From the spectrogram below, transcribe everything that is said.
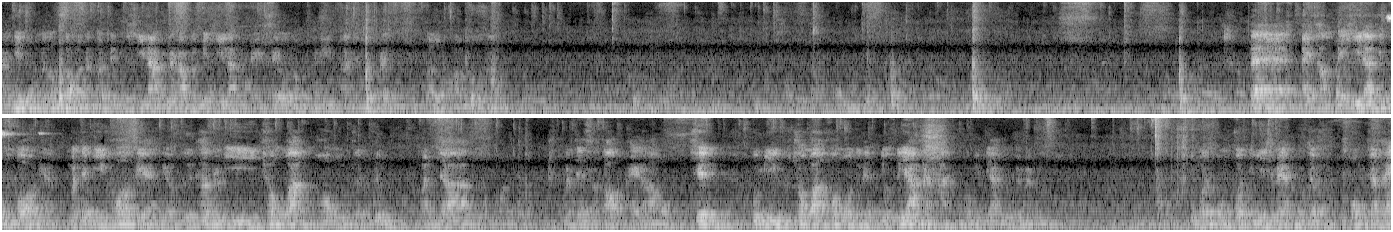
อันนี้ผมไม่ต้องสอนนะมันเป็นคีย์ลัดนะครับ มันเป็นคีย์ลัดของ Excel ลงอันนี้อาจจะต้องไปเติมความรู้นะแต่ไอ้ คำไอ้คีย์ลัดที่ผมบอกเนี่ย มันจะมีข้อเสียเดียวคือ ถ้ามันมีช่องว่างข้อมูลเกิดขึ้น มันจะ มันจะสต็อกให้เรา เช่น คุณมีช่องว่างข้อมูลตรงเนี้ยยกตัวอย่างนะอะผมยกตัวอย่างดูเป็นแบบนี้สมมติว่าผมกดอย่างนี้ใช่ไหมผมจะ ผมจะให้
